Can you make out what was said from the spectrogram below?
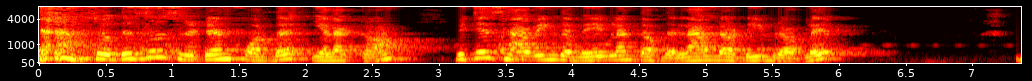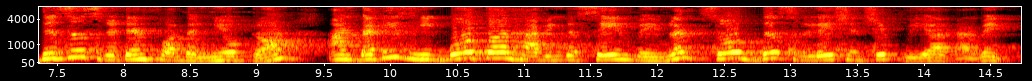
so this is written for the electron which is having the wavelength of the lambda de Broglie. This is written for the neutron and that is we both are having the same wavelength. So this relationship we are having.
